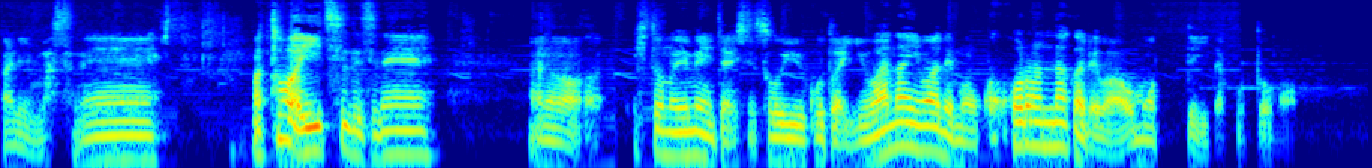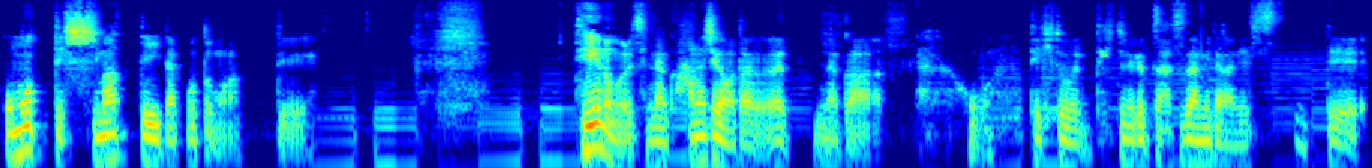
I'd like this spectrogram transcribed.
ありますね。まあ、とは言いつつですね、あの、人の夢に対してそういうことは言わないまでも、心の中では思っていたことも、思ってしまっていたこともあって、っていうのもですね、なんか話がまた、なんか、適当、適当に雑談みたいな感じで、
